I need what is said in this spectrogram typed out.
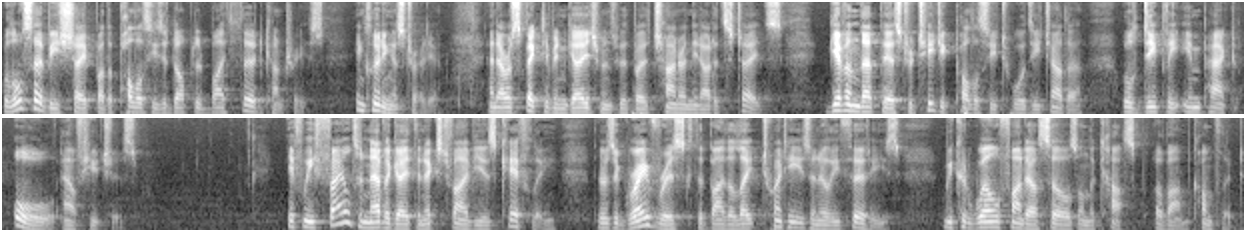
will also be shaped by the policies adopted by third countries, including Australia, and our respective engagements with both China and the United States, given that their strategic policy towards each other will deeply impact all our futures. If we fail to navigate the next five years carefully, there is a grave risk that by the late 20s and early 30s, we could well find ourselves on the cusp of armed conflict.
